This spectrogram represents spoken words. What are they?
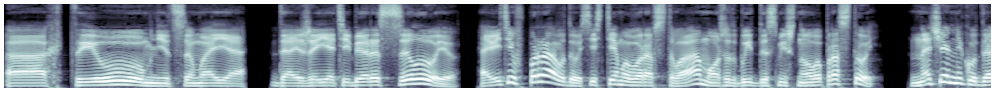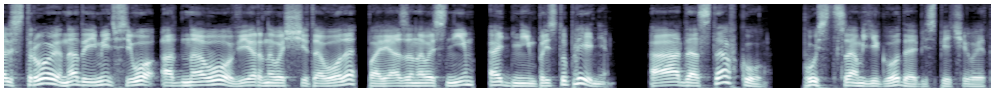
«Ах ты умница моя! Дай же я тебя расцелую!» А ведь и вправду система воровства может быть до смешного простой. Начальнику дальстроя надо иметь всего одного верного счетовода, повязанного с ним одним преступлением. А доставку пусть сам Егода обеспечивает.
